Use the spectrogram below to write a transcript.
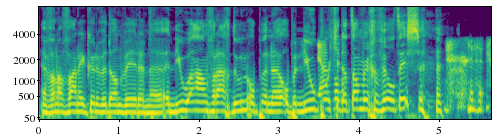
en vanaf wanneer kunnen we dan weer een, eh, een nieuwe aanvraag doen op een, eh, op een nieuw Ja, potje voor- dat dan weer gevuld is?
